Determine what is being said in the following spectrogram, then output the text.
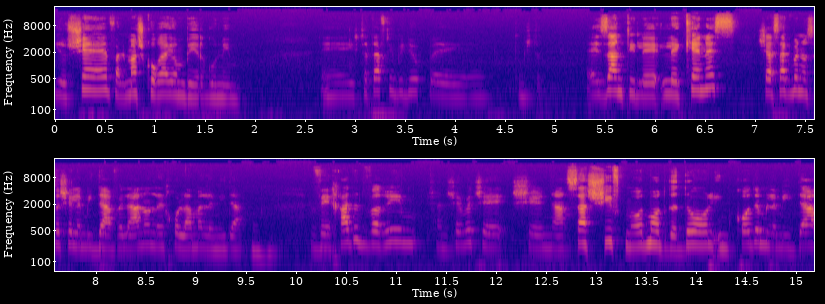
יושב על מה שקורה היום בארגונים. אה, השתתפתי בדיוק, האזנתי לכנס שעסק בנושא של למידה, ולאן הולך עולם הלמידה. ואחד הדברים שאני חושבת ש, שנעשה shift מאוד מאוד גדול, אם קודם למידה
